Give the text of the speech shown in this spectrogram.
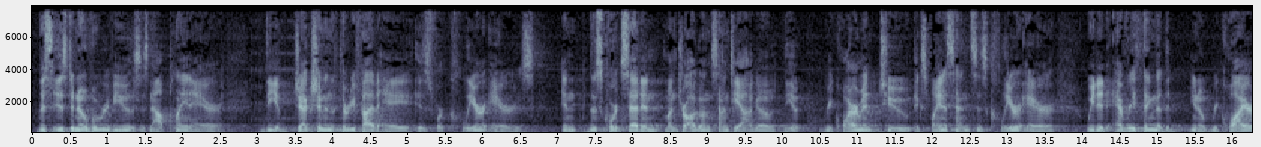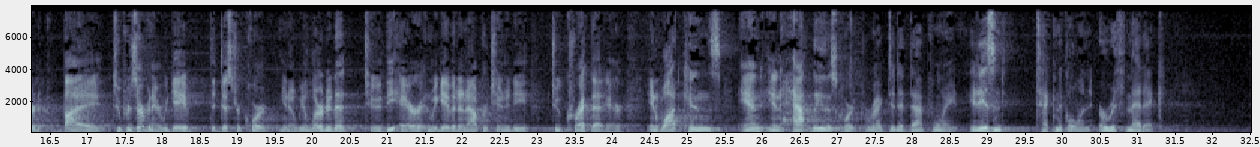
this is de novo review. This is not plain error. The objection in the 35A is for clear errors. This court said in Mondragon, Santiago, the requirement to explain a sentence is clear error. We did everything that, you know, required by, to preserve an error. We gave the district court, you know, we alerted it to the error, and we gave it an opportunity to correct that error. In Watkins and in Hatley, this court corrected at that point. It isn't technical and arithmetic,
